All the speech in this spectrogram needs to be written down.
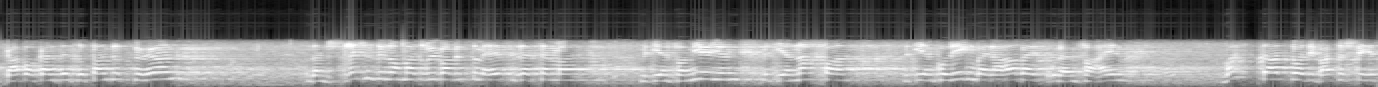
Es gab auch ganz Interessantes zu hören. Und dann sprechen Sie nochmal drüber bis zum 11. September mit Ihren Familien, mit Ihren Nachbarn, mit Ihren Kollegen bei der Arbeit oder im Verein, was da zur Debatte steht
